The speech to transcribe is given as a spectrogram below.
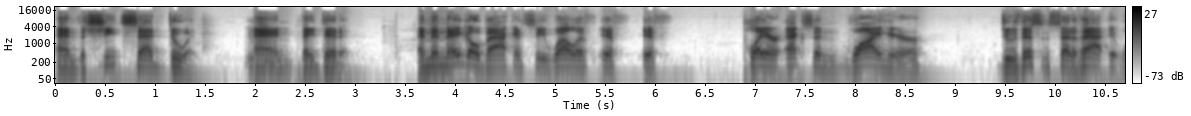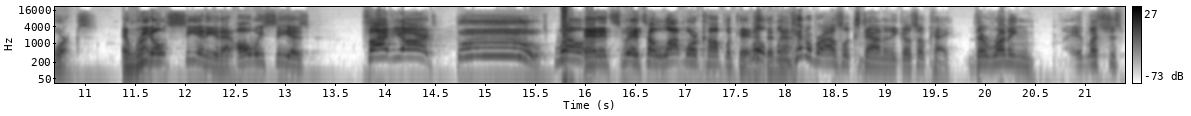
and the sheet said do it, mm-hmm. and they did it, and then they go back and see well if if if player X and Y here do this instead of that, it works. And we don't see any of that. All we see is five yards, boo. Well, and it's it's a lot more complicated Well, than when that. Kendal Briles looks down and he goes, "Okay, they're running. Let's just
